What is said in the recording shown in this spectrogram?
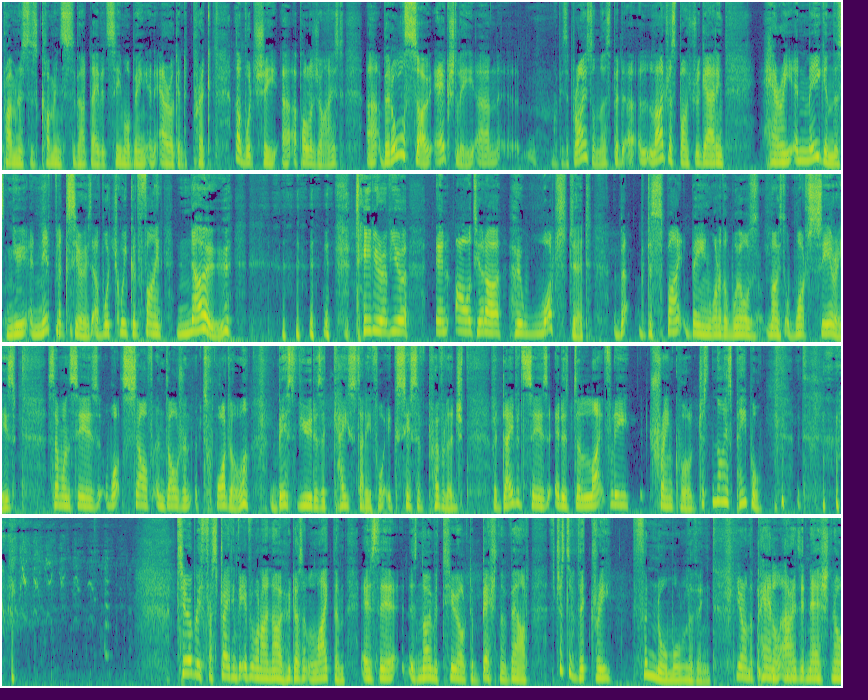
Prime Minister's comments about David Seymour being an arrogant prick, of which she uh, apologised. Uh, but also, actually, um, might be surprised on this, but a, a large response regarding Harry and Meghan, this new Netflix series, of which we could find no TV reviewer in Aotearoa who watched it, but despite being one of the world's most watched series, someone says, What self indulgent twaddle, best viewed as a case study for excessive privilege. But David says it is delightfully tranquil, just nice people. terribly frustrating for everyone I know who doesn't like them, as there is no material to bash them about. It's just a victory for normal living. You're on the panel, RNZ National.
